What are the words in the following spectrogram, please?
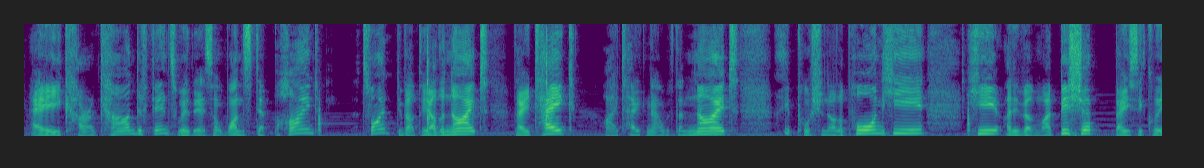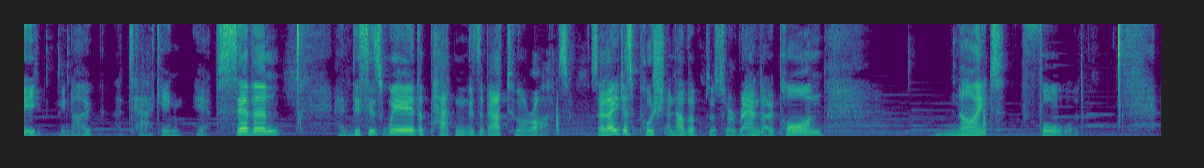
a Caro-Kann defense where there's a one step behind. That's fine. Develop the other knight. They take. I take now with the knight. They push another pawn here. Here, I develop my bishop, basically, you know, attacking f7. And this is where the pattern is about to arise. So they just push another sort of rando pawn, knight forward.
